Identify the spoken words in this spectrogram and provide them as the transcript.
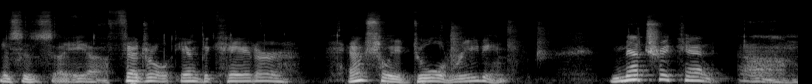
This is a uh, federal indicator, actually a dual reading. Metric and um,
